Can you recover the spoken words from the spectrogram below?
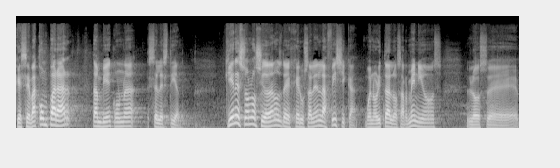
que se va a comparar también con una celestial. ¿Quiénes son los ciudadanos de Jerusalén en la física? Bueno, ahorita los armenios, los eh,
